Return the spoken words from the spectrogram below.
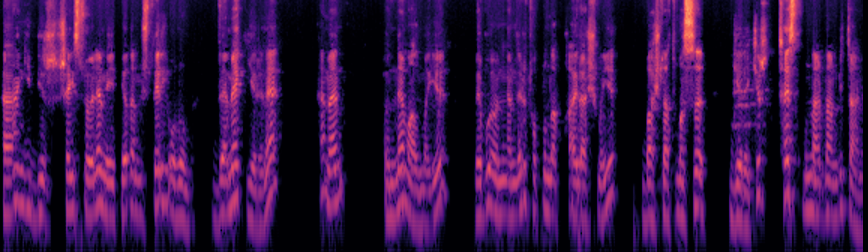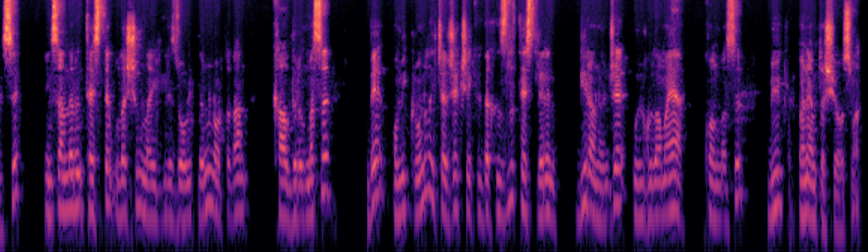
herhangi bir şey söylemeyip ya da müsterih olun demek yerine hemen önlem almayı ve bu önlemleri toplumla paylaşmayı başlatması gerekir. Test bunlardan bir tanesi. İnsanların teste ulaşımla ilgili zorluklarının ortadan kaldırılması ve omikronu da içerecek şekilde hızlı testlerin bir an önce uygulamaya konması büyük önem taşıyor Osman.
